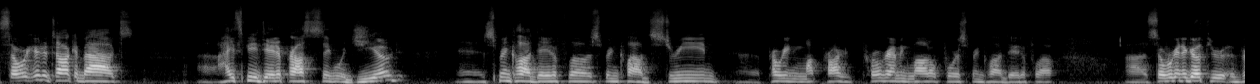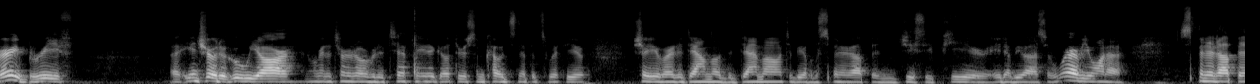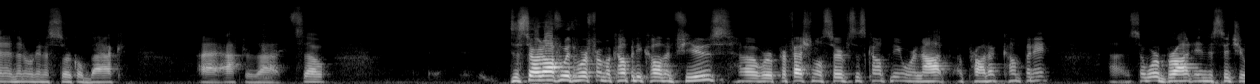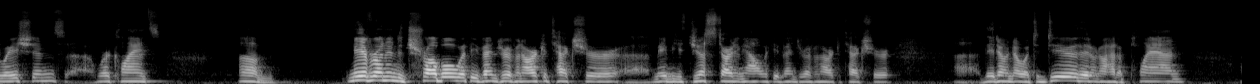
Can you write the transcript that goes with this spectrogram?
So we're here to talk about uh, high-speed data processing with Geode, uh, Spring Cloud Dataflow, Spring Cloud Stream, uh, programming, pro programming model for Spring Cloud Dataflow. Uh, so we're going to go through a very brief uh, intro to who we are, and we're going to turn it over to Tiffany to go through some code snippets with you, show you where to download the demo to be able to spin it up in GCP or AWS or wherever you want to spin it up in, and then we're going to circle back uh, after that. So to start off with, we're from a company called Enfuse. Uh, we're a professional services company. We're not a product company. Uh, so we're brought into situations uh, where clients um, may have run into trouble with event-driven architecture, uh, maybe just starting out with event-driven architecture. Uh, they don't know what to do. They don't know how to plan.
